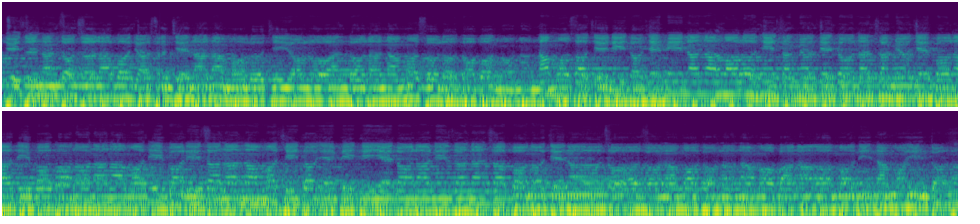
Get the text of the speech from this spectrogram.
具智南周舍那波迦僧伽那南无罗吉欧罗安多那南无娑罗多波罗那南无少揭利多揭弥那南无罗吉三藐揭多南三藐揭波那提波多罗那南无提波利舍那南无悉多耶毗提耶多那尼舍南舍波罗揭那阿娑阿娑那摩多那南无巴那阿摩尼南无印多那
